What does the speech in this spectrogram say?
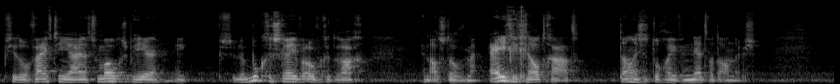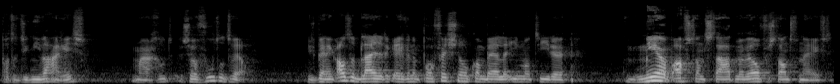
Ik zit al 15 jaar in het vermogensbeheer. Ik heb een boek geschreven over gedrag. En als het over mijn eigen geld gaat, dan is het toch even net wat anders. Wat natuurlijk niet waar is, maar goed, zo voelt het wel. Dus ben ik altijd blij dat ik even een professional kan bellen. Iemand die er meer op afstand staat, maar wel verstand van heeft.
